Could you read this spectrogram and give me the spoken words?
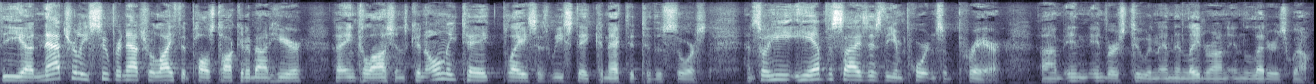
the uh, naturally supernatural life that Paul's talking about here uh, in Colossians can only take place as we stay connected to the source. And so he, he emphasizes the importance of prayer. Um, in, in verse 2 and, and then later on in the letter as well.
